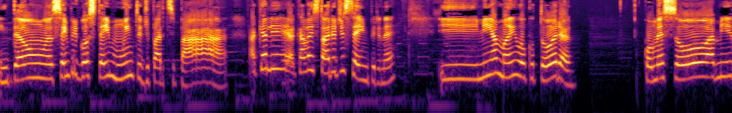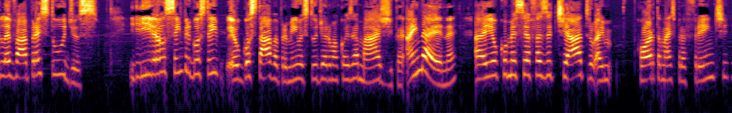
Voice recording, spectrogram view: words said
Então eu sempre gostei muito de participar. Aquele, aquela história de sempre, né? E minha mãe, locutora, começou a me levar para estúdios. E eu sempre gostei, eu gostava, para mim o estúdio era uma coisa mágica, ainda é, né? Aí eu comecei a fazer teatro, aí corta mais pra frente,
